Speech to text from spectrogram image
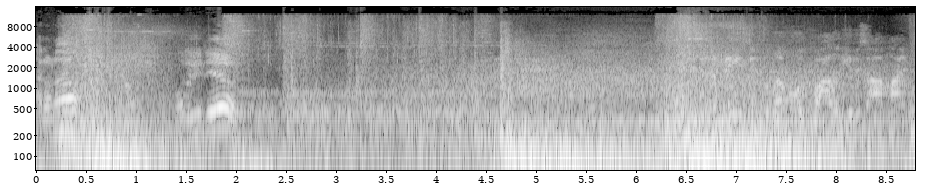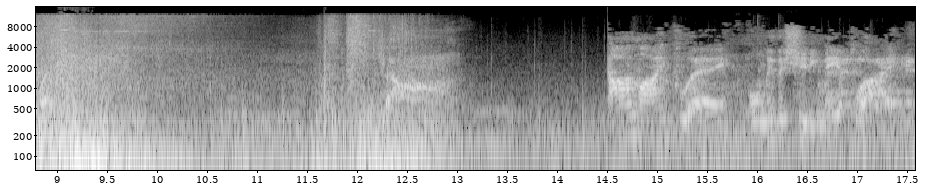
I don't know. What do you do? This is amazing, the level of quality of this online play. Online play. Only the shitty may apply.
